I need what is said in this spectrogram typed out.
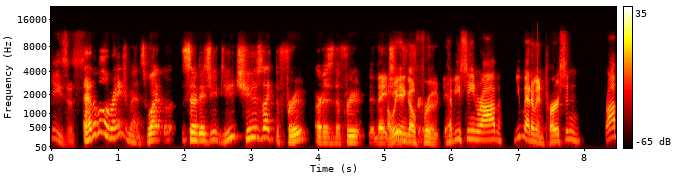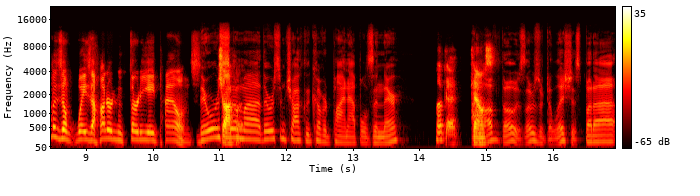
Jesus. Edible arrangements. What? So did you? Do you choose like the fruit, or does the fruit they? Oh, we didn't the go fruit. Have you seen Rob? You met him in person. Rob is a, weighs 138 pounds. There were Chocolate. some. Uh, there were some chocolate covered pineapples in there. Okay, counts. I love those. Those are delicious. But uh,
